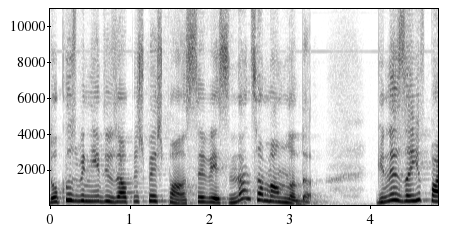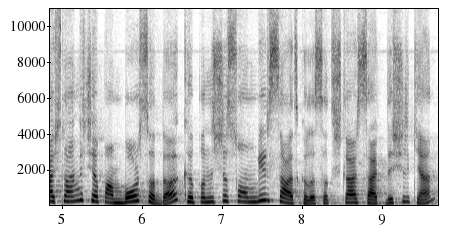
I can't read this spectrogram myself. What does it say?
9765 puan seviyesinden tamamladı. Güne zayıf başlangıç yapan borsada kapanışa son 1 saat kala satışlar sertleşirken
